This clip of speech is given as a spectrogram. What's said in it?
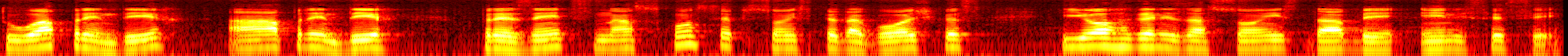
do aprender a aprender presentes nas concepções pedagógicas e organizações da BNCC.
